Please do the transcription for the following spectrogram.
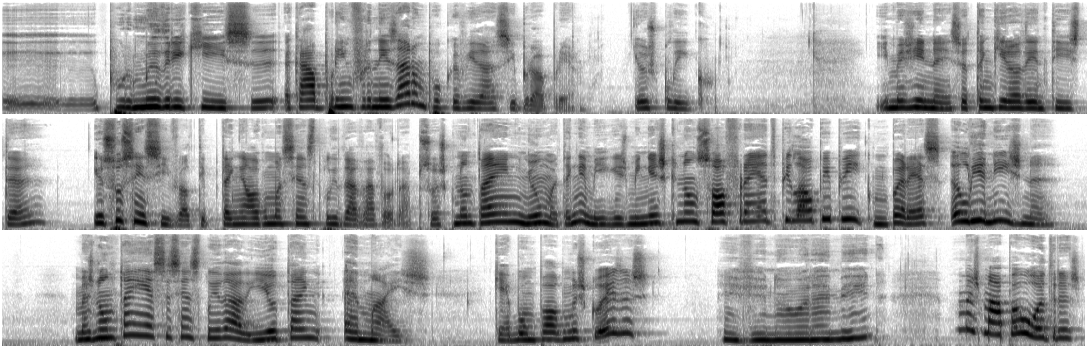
eh, por medriquice, acaba por infernizar um pouco a vida a si própria. Eu explico. Imaginem, se eu tenho que ir ao dentista, eu sou sensível, tipo, tenho alguma sensibilidade à dor. Há pessoas que não têm nenhuma. Tenho amigas minhas que não sofrem a depilar o pipi, que me parece alienígena. Mas não têm essa sensibilidade. E eu tenho a mais. Que é bom para algumas coisas, if you know what I mean, mas má para outras.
